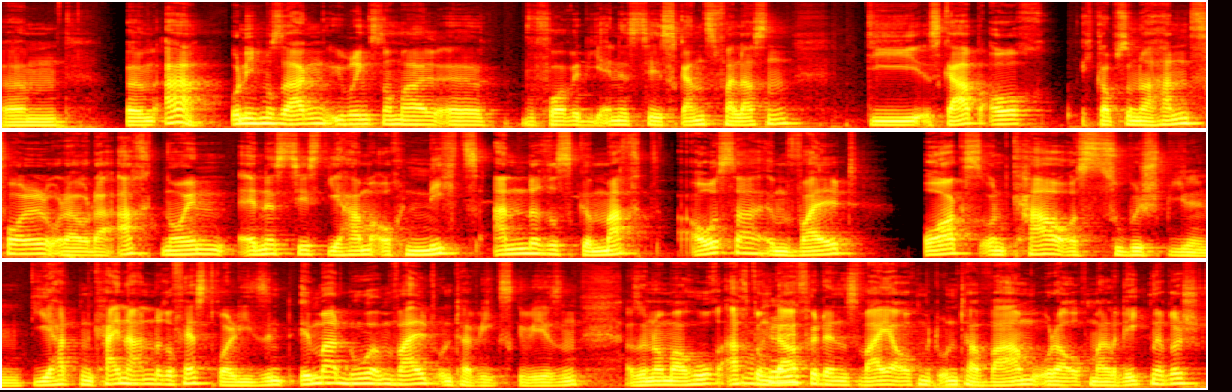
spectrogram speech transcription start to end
Ähm, ähm, ah, und ich muss sagen, übrigens nochmal, äh, bevor wir die NSTs ganz verlassen, die, es gab auch ich glaube, so eine Handvoll oder, oder acht, neun NSCs, die haben auch nichts anderes gemacht, außer im Wald Orks und Chaos zu bespielen. Die hatten keine andere Festrolle, die sind immer nur im Wald unterwegs gewesen. Also nochmal Hochachtung okay. dafür, denn es war ja auch mitunter warm oder auch mal regnerisch.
